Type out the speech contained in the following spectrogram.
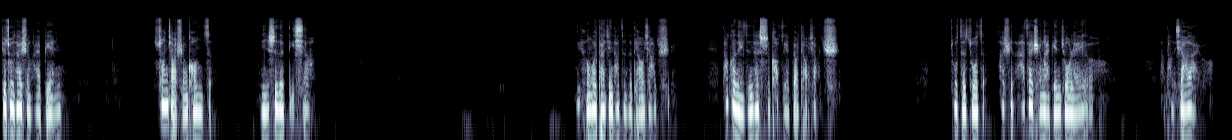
就坐在悬崖边，双脚悬空着，凝视着底下，你很会担心他真的跳下去。他可能也正在思考着要不要跳下去。坐着坐着，他觉得他在悬崖边坐累了，躺下来了，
